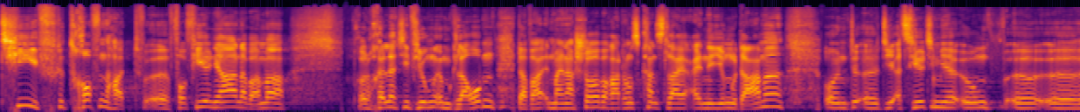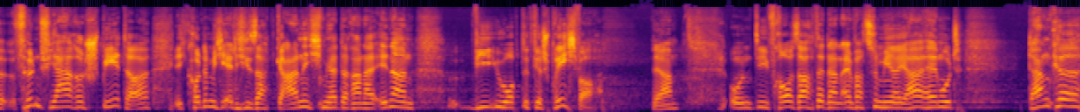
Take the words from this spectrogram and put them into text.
tief getroffen hat, äh, vor vielen Jahren, aber wir noch relativ jung im Glauben. Da war in meiner Steuerberatungskanzlei eine junge Dame und äh, die erzählte mir irgend, äh, fünf Jahre später, ich konnte mich ehrlich gesagt gar nicht mehr daran erinnern, wie überhaupt das Gespräch war. Ja? Und die Frau sagte dann einfach zu mir, ja Helmut, Danke,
